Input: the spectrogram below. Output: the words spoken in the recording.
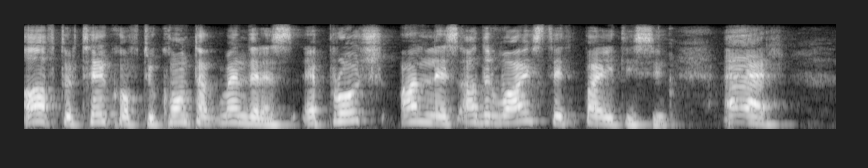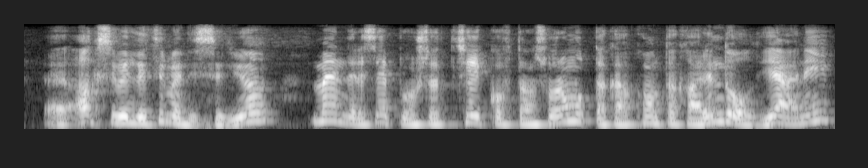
After takeoff to contact Menderes approach unless otherwise stated by ATC. Eğer e, aksi belirtilmediyse diyor Menderes approach'ta takeoff'tan sonra mutlaka kontak halinde ol. Yani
